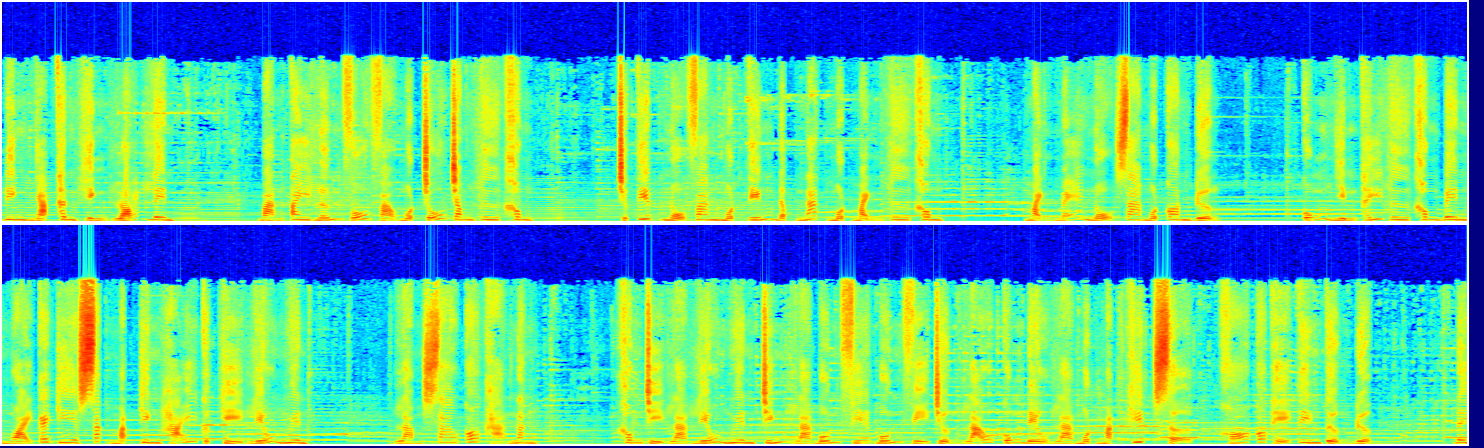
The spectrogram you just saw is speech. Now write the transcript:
Đinh nhạc thân hình lói lên. Bàn tay lớn vỗ vào một chỗ trong hư không. Trực tiếp nổ vang một tiếng đập nát một mảnh hư không. Mạnh mẽ nổ ra một con đường. Cũng nhìn thấy hư không bên ngoài cái kia sắc mặt kinh hãi cực kỳ liễu nguyên. Làm sao có khả năng? Không chỉ là liễu nguyên chính là bốn phía bốn vị trưởng lão cũng đều là một mặt khiếp sợ Khó có thể tin tưởng được. Đây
